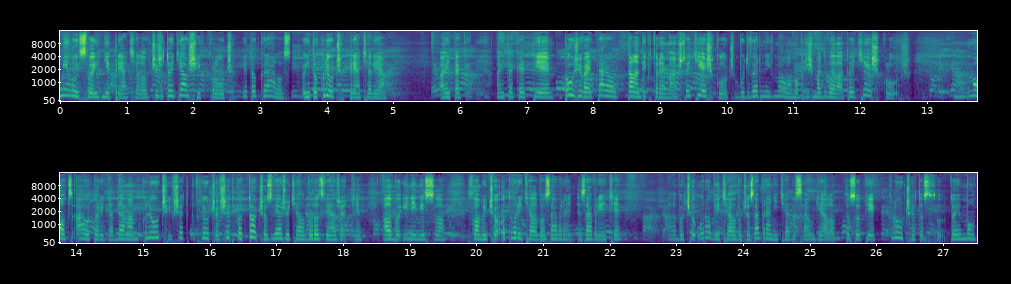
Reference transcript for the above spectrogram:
Miluj svojich nepriateľov. Čiže to je ďalší kľúč. Je to kráľovstvo. Je to kľúč, priatelia. Aj, tak, aj také tie, používaj taro, talenty, ktoré máš, to je tiež kľúč. Buď verný v malom a budeš mať veľa, to je tiež kľúč. Moc, autorita, dávam kľúči, všetko, kľúče, všetko to, čo zviažete alebo rozviažete, alebo inými slo, slovami, čo otvoríte alebo zavre, zavriete, alebo čo urobíte, alebo čo zabraníte, aby sa udialo. To sú tie kľúče, to, sú, to je moc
